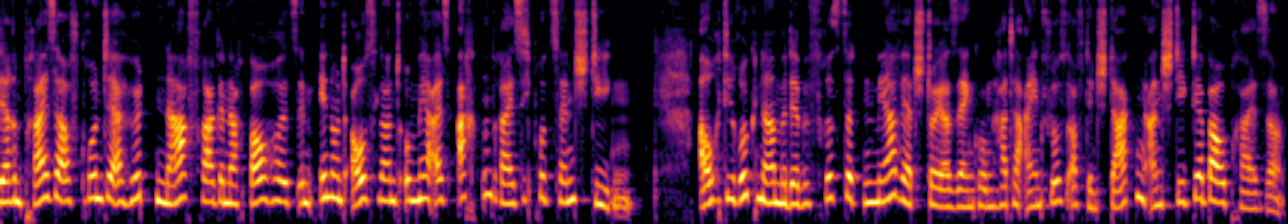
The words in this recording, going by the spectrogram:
deren Preise aufgrund der erhöhten Nachfrage nach Bauholz im In- und Ausland um mehr als 38 Prozent stiegen. Auch die Rücknahme der befristeten Mehrwertsteuersenkung hatte Einfluss auf den starken Anstieg der Baupreise.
